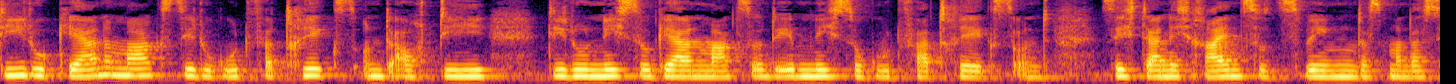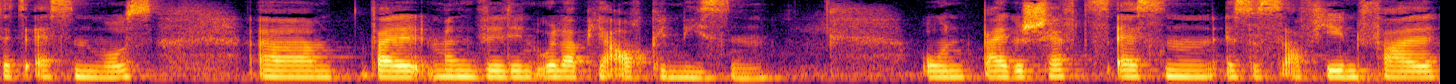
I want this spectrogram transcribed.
die du gerne magst, die du gut verträgst und auch die, die du nicht so gern magst und eben nicht so gut verträgst und sich da nicht reinzuzwingen, dass man das jetzt essen muss, ähm, weil man will den Urlaub ja auch genießen. Und bei Geschäftsessen ist es auf jeden Fall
